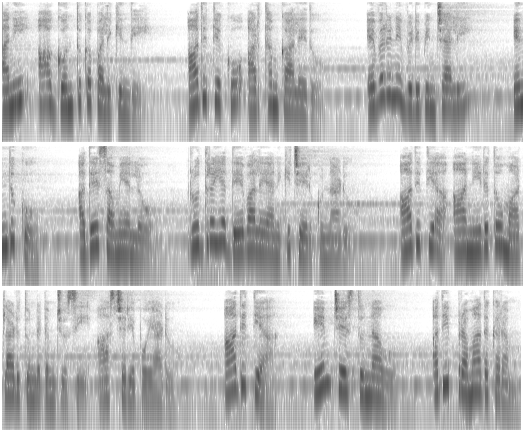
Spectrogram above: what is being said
అని ఆ గొంతుక పలికింది. ఆదిత్యకు అర్థం కాలేదు. ఎవరిని విడిపించాలి? ఎందుకు? అదే సమయంలో రుద్రయ్య దేవాలయానికి చేరుకున్నాడు. ఆదిత్య ఆ నీడతో మాట్లాడుతుండటం చూసి ఆశ్చర్యపోయాడు. ఆదిత్య ఏం చేస్తున్నావు? అది ప్రమాదకరం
